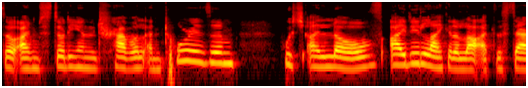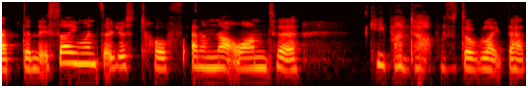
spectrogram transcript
So I'm studying travel and tourism which I love. I did like it a lot at the start, but then the assignments are just tough, and I'm not one to keep on top of stuff like that.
